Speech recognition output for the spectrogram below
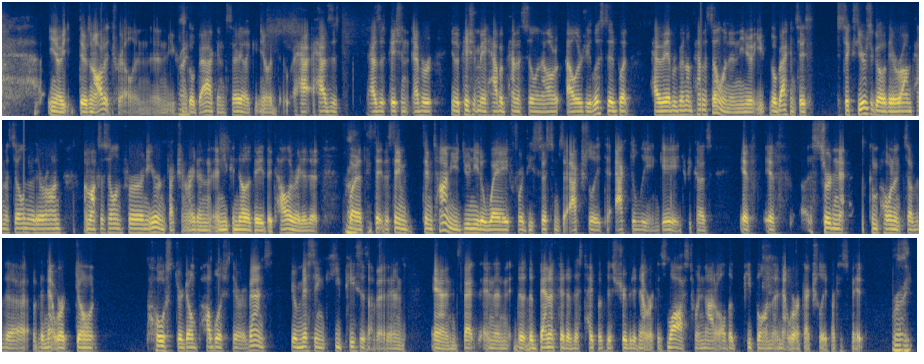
you know there's an audit trail and and you can right. go back and say like you know ha- has this has this patient ever you know the patient may have a penicillin aller- allergy listed but have they ever been on penicillin? And you know, you can go back and say six years ago they were on penicillin or they were on amoxicillin for an ear infection, right? And and you can know that they, they tolerated it. Right. But at the same same time, you do need a way for these systems to actually to actively engage because if if certain components of the of the network don't post or don't publish their events, you're missing key pieces of it. And and that and then the, the benefit of this type of distributed network is lost when not all the people on the network actually participate. Right.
